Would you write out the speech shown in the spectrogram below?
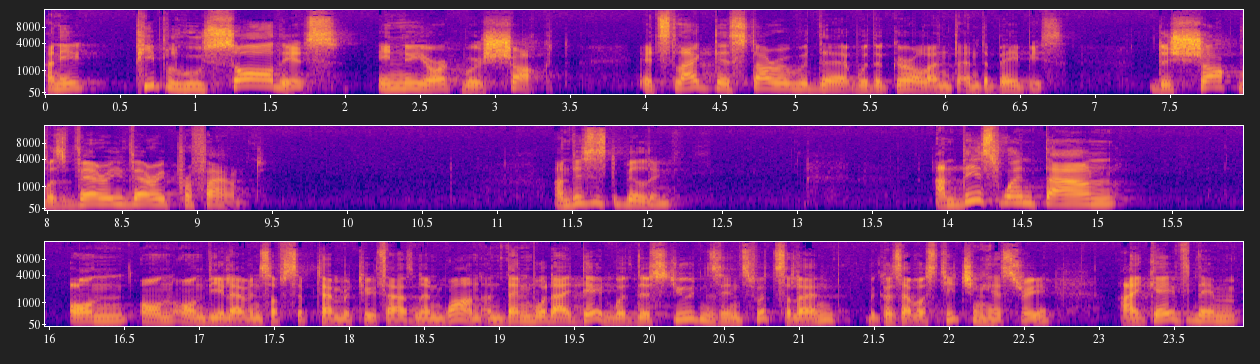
And it, people who saw this in New York were shocked. It's like the story with the, with the girl and, and the babies. The shock was very, very profound. And this is the building. And this went down on, on, on the 11th of September 2001. And then what I did with the students in Switzerland, because I was teaching history, I gave them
